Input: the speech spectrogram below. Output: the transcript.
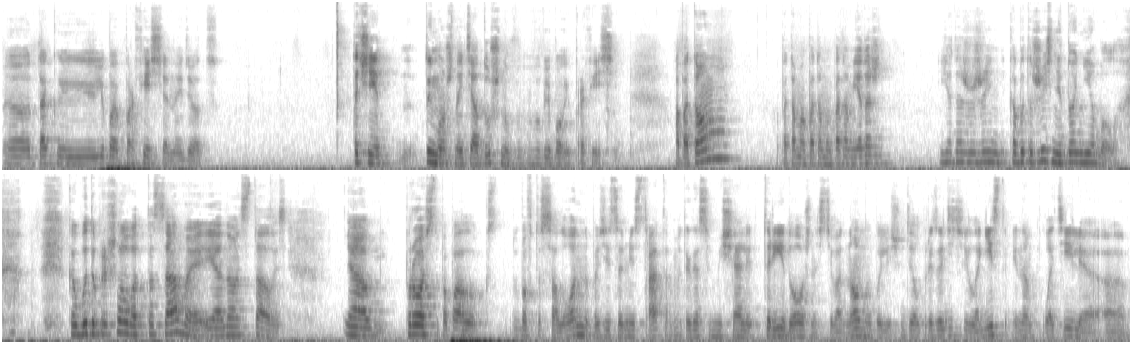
э, так и любая профессия найдет. Точнее, ты можешь найти отдушину в, в любой профессии. А потом, а потом, а потом, а потом, я даже я даже уже как будто жизни до не было. Как будто пришло вот то самое, и оно осталось. Я просто попала в автосалон на позицию администратора. Мы тогда совмещали три должности в одном. Мы были еще делопроизводители, логистами, нам платили э,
